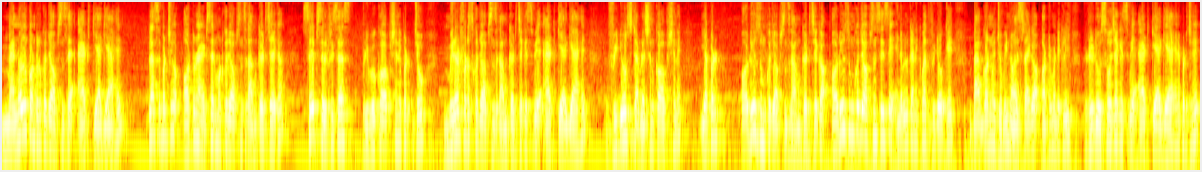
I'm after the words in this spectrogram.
मैनुअल कंट्रोल का जो ऑप्शन है ऐड किया गया है। प्लस पर जो ऑटो नाइट साइड मोड का जो ऑप्शन काम कट जाएगा। सेफ़ सेल्फी सेस प्रीव्यू का ऑप्शन पर जो मिरर फ़ोटोज़ का जो ऑप्शन काम कर जाएगा इसमें ऐड किया गया है। वीडियो स्टेबलेशन का ऑप्शन है। यहाँ पर ऑडियो जूम का जो ऑप्शन काम कर जाएगा। ऑडियो जूम का जो ऑप्शन से इसे एनेबल करने के बाद वीडियो के बैकग्राउंड में जो भी नॉइस रहेगा ऑटोमेटिकली रिड्यूस हो जाएगा। इसमें ऐड किया गया है पर जो है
